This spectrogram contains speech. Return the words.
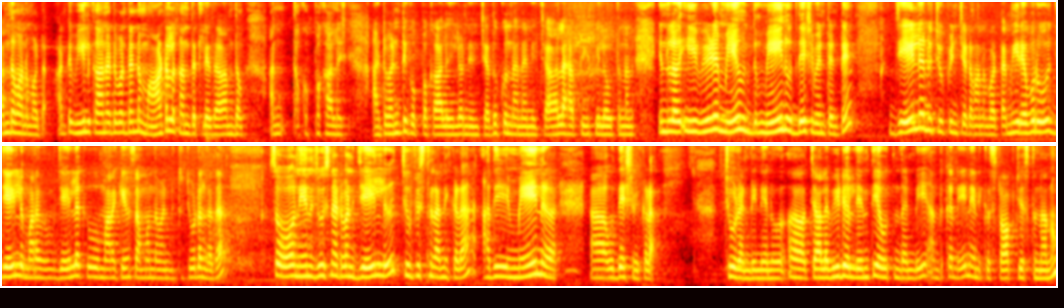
అందం అనమాట అంటే వీలు కానటువంటి అంటే మాటలకు అందట్లేదు ఆ అందం. అంత గొప్ప కాలేజ్. అటువంటి గొప్ప కాలేజీలో నేను చదువుకున్నానని చాలా హ్యాపీ ఫీల్ అవుతున్నాను. ఇందులో ఈ వీడియో మెయిన్ మెయిన్ ఉద్దేశం ఏంటంటే జైళ్ళను చూపించడం అనమాట మీరెవరు జైలు మన జైళ్ళకు మనకేం సంబంధం అంటే చూడం కదా సో నేను చూసినటువంటి జైలు చూపిస్తున్నాను ఇక్కడ. అది మెయిన్ ఉద్దేశం ఇక్కడ. చూడండి నేను చాలా వీడియో లెంతీ అవుతుందండి. అందుకని నేను ఇక్కడ స్టాప్ చేస్తున్నాను.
